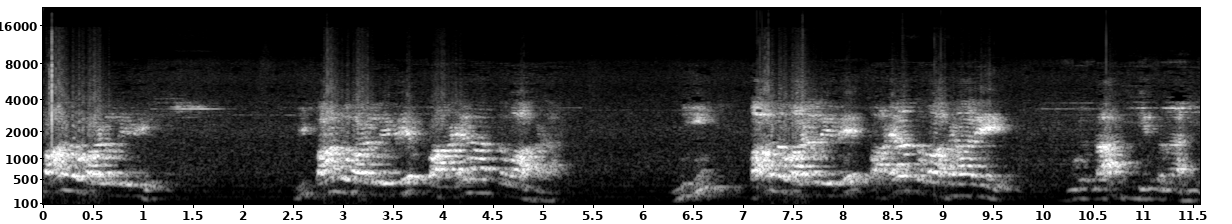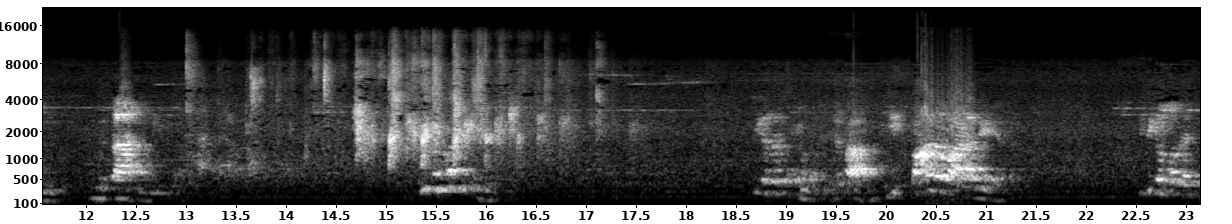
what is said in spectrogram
पान वाढलेले मी पान वाढलेले पाण्यात वाहणार. मी पान वाढलेले पाण्यात वाहणारे गुरता येत नाही गुरता येत नाही. म्हणजे ही गंमत ही गंमत आहे. म्हणजे मी पान वाढलेले किती गंमत आहे?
